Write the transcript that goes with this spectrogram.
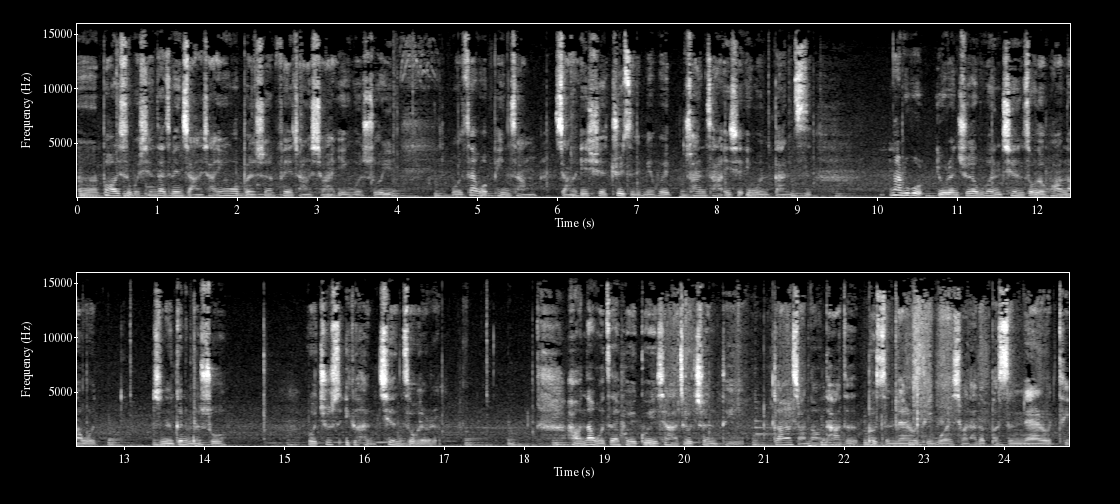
呃，不好意思，我先在这边讲一下，因为我本身非常喜欢英文，所以我在我平常讲的一些句子里面会穿插一些英文单字。那如果有人觉得我很欠揍的话，那我只能跟你们说。我就是一个很欠揍的人。好，那我再回归一下这个正题。刚刚讲到他的 personality，我很喜欢他的 personality。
